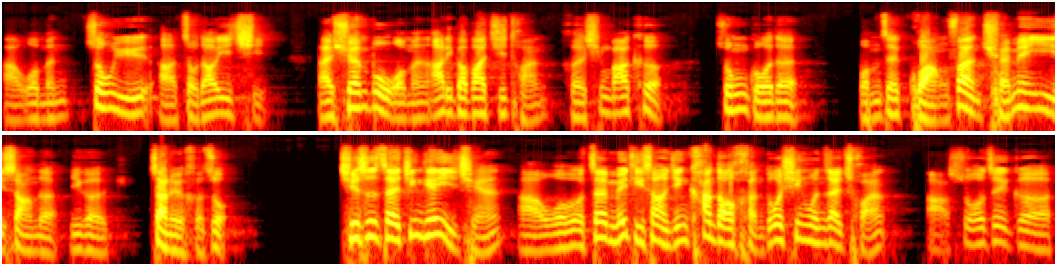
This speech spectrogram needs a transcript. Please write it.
啊，我们终于啊走到一起来宣布我们阿里巴巴集团和星巴克中国的。我们在广泛全面意义上的一个战略合作，其实，在今天以前啊，我在媒体上已经看到很多新闻在传啊，说这个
